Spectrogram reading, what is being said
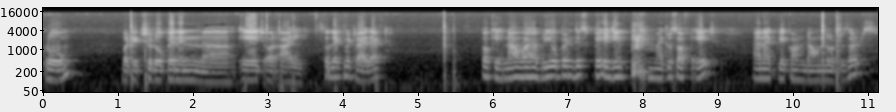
Chrome but it should open in uh, Edge or IE so let me try that. Okay now I have reopened this page in Microsoft Edge and I click on download results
